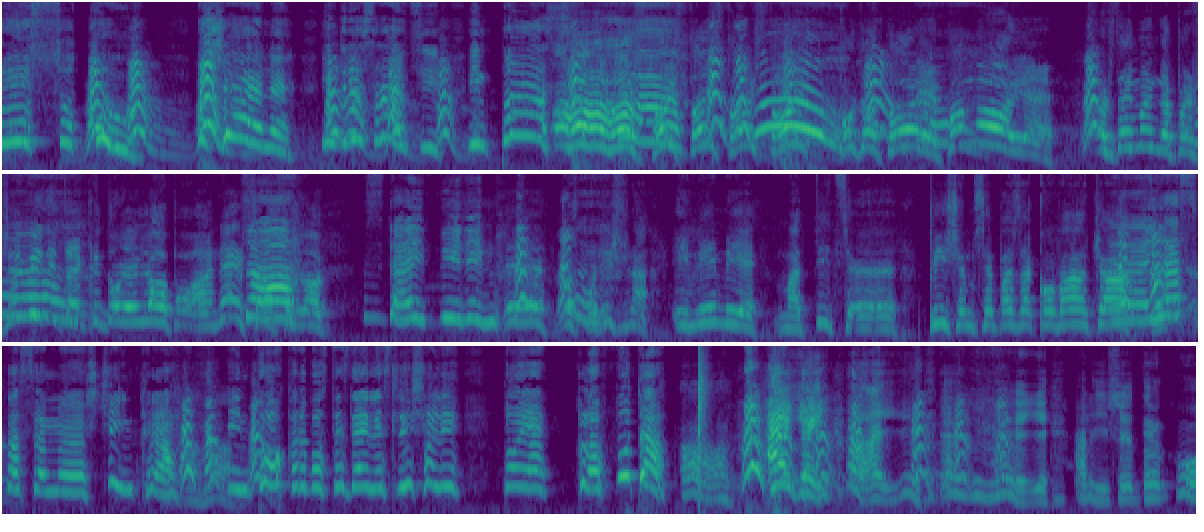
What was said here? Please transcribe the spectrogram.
res so tu. Še ene in dve srajci in pas. Aha, stoj, stoj, stoj, stoj. To, to, to je pa moje. Zdaj menda pa že vidite, kdo je lopo, a ne Da, sapelot. zdaj vidim. E, gospodična, ime mi je Matic, e, pišem se pa za kovača. E, jaz pa sem eh, ščinkra in to, kar boste zdaj le slišali, to je klofuta. Aha. Aj, aj, aj, aj, aj, ali se tako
